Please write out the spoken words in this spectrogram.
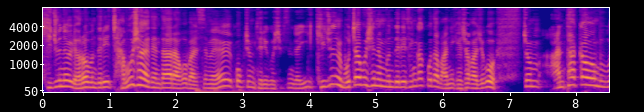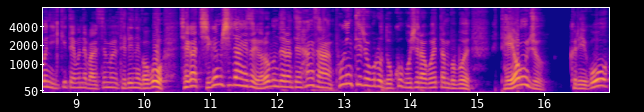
기준을 여러분들이 잡으셔야 된다라고 말씀을 꼭 좀 드리고 싶습니다. 이 기준을 못 잡으시는 분들이 생각보다 많이 계셔가지고 좀 안타까운 부분이 있기 때문에 말씀을 드리는 거고 제가 지금 시장에서 여러분들한테 항상 포인트적으로 놓고 보시라고 했던 부분 대형주 그리고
